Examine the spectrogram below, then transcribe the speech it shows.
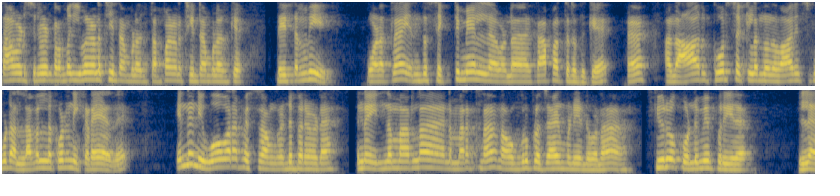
சாவடிச்சிருவேன்ற மாதிரி இவன் நினைச்சிக்கிட்டான் போல இருக்கு தப்பா நினைச்சிக்கிட்டான் போல இருக்கு. டேய் தம்பி உனக்குலாம் எந்த செக்ட்டுமே இல்லை உன்னை காப்பாத்துறதுக்கு. அந்த ஆறு கோர் செக்ல இருந்த அந்த வாரிசு கூட லெவல்ல கூட நீ கிடையாது. என்ன நீ ஓவரா பேசுற அவங்க ரெண்டு பேரை விட? என்ன இந்த மாதிரிலாம் என்ன மிரட்டினா நான் உங்க குரூப்ல ஜாயின் பண்ணிடுவேனா? ஹீரோக்கு ஒண்ணுமே புரியல. இல்லை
